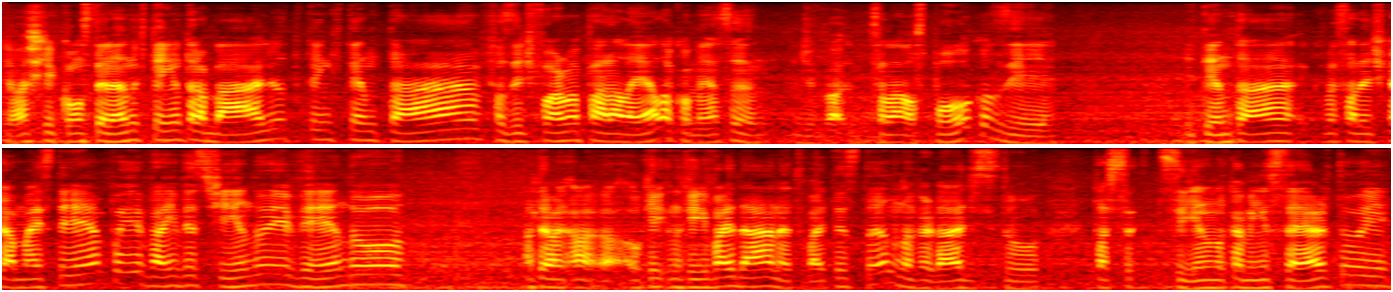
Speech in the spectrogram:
Eu acho que considerando que tem o trabalho, tu tem que tentar fazer de forma paralela, começa de, sei lá, aos poucos e, e tentar começar a dedicar mais tempo e vai investindo e vendo até o que, no que, vai dar, né? Tu vai testando, na verdade, se tu tá seguindo no caminho certo e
